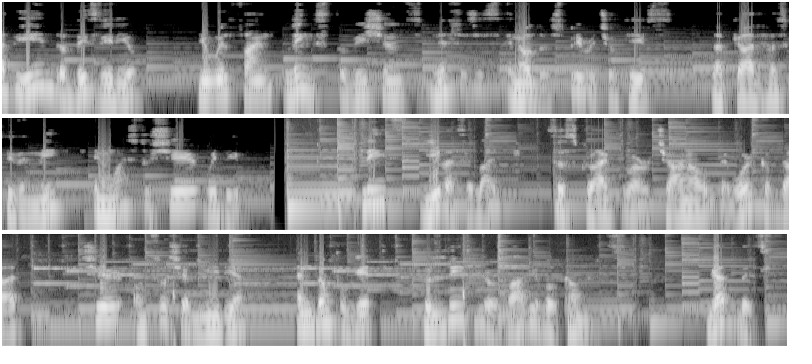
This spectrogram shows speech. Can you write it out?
At the end of this video, you will find links to visions, messages, and other spiritual gifts that God has given me and wants to share with you. Please give us a like, subscribe to our channel, The Work of God, share on social media, and don't forget to leave your valuable comments. God bless you.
